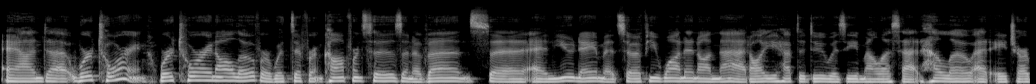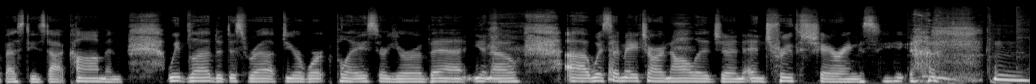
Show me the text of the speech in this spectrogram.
And uh, we're touring. We're touring all over with different conferences and events uh, and you name it. So if you want in on that, all you have to do is email us at hello at hrbesties.com. And we'd love to disrupt your workplace or your event, you know, uh, with some HR knowledge and, and truth sharings. hmm.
